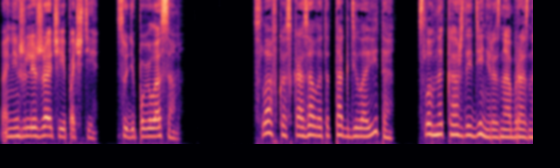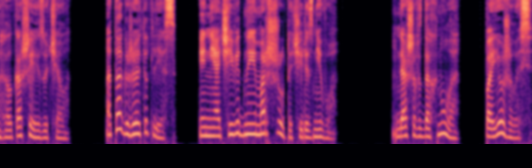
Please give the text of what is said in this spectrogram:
Они же лежачие почти, судя по голосам». Славка сказал это так деловито, словно каждый день разнообразных алкашей изучал а также этот лес и неочевидные маршруты через него. Даша вздохнула, поежилась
